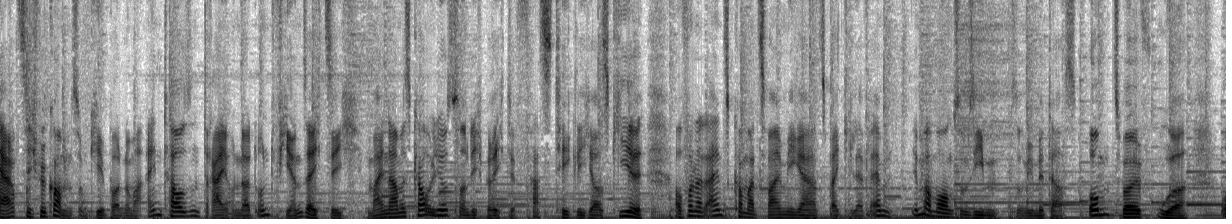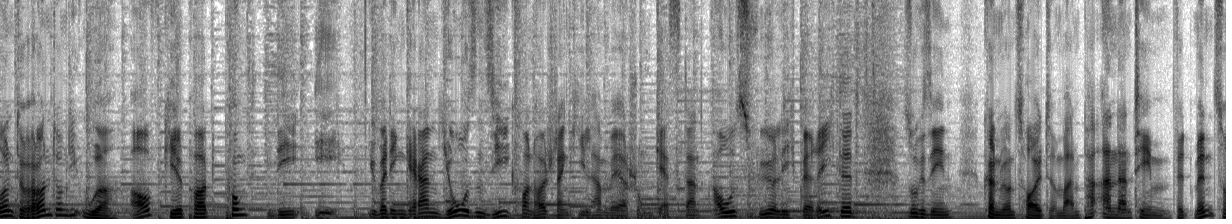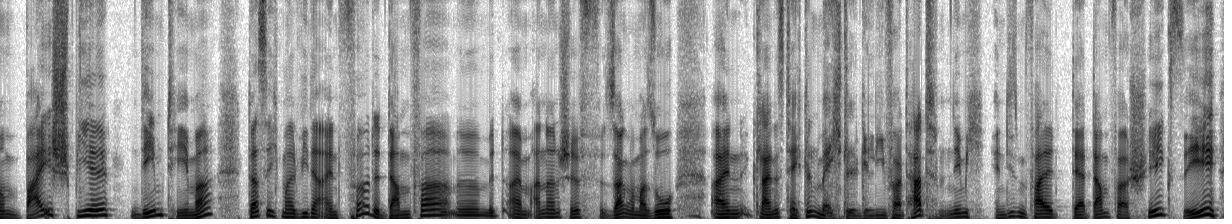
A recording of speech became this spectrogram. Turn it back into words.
Herzlich willkommen zum Kielport Nummer 1364. Mein Name ist Kaulius und ich berichte fast täglich aus Kiel auf 101,2 MHz bei Kiel FM, immer morgens um 7 sowie mittags um 12 Uhr und rund um die Uhr auf kielport.de. Über den grandiosen Sieg von Holstein Kiel haben wir ja schon gestern ausführlich berichtet. So gesehen können wir uns heute mal ein paar anderen Themen widmen. Zum Beispiel dem Thema, dass sich mal wieder ein Fördedampfer äh, mit einem anderen Schiff, sagen wir mal so, ein kleines Techtelmechtel geliefert hat. Nämlich in diesem Fall der Dampfer Schegsee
